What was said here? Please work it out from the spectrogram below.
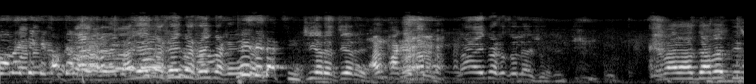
কমিটি কি করতে পারে আরে এই পাশে এই পাশে এই পাশে নিজে দেখছি চেয়ারে চেয়ারে আমি ফাঁকে দিবেন না এই পাশে চলে আসো এবার আর যাবে তিন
